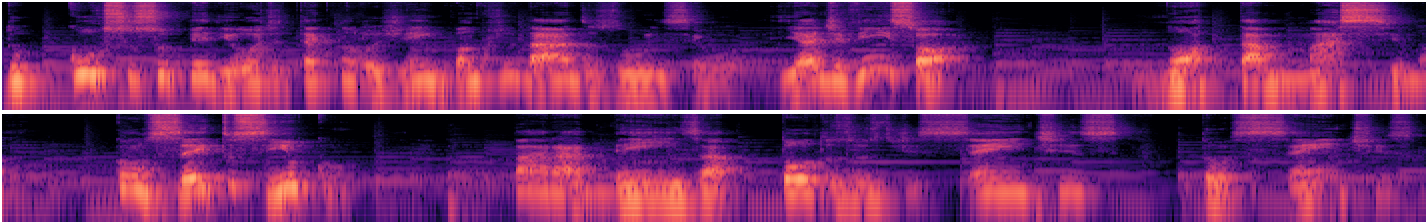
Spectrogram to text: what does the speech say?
do curso superior de tecnologia em banco de dados do UniceuB. E adivinhem só, nota máxima, conceito 5. Parabéns a todos os discentes, docentes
